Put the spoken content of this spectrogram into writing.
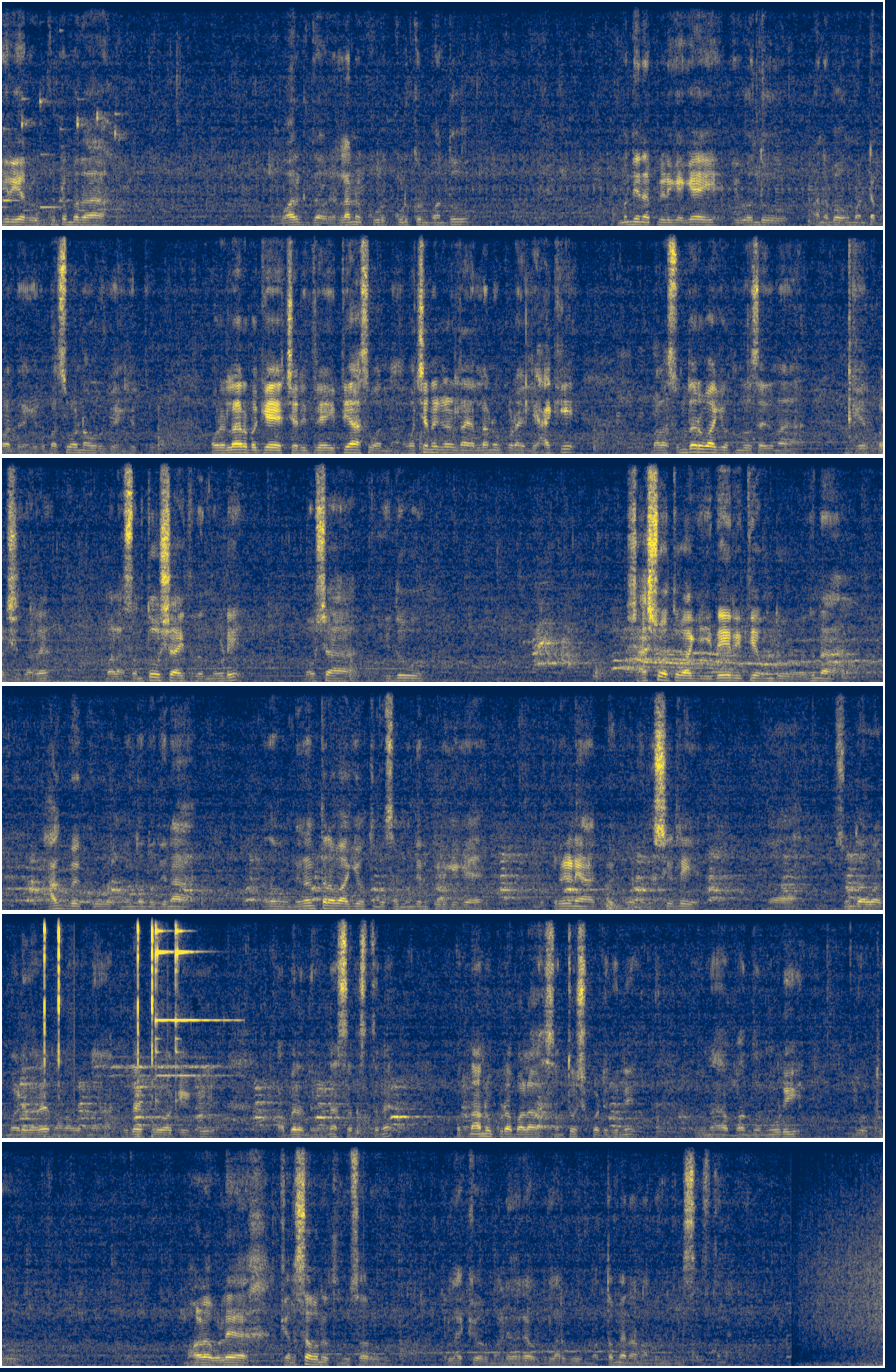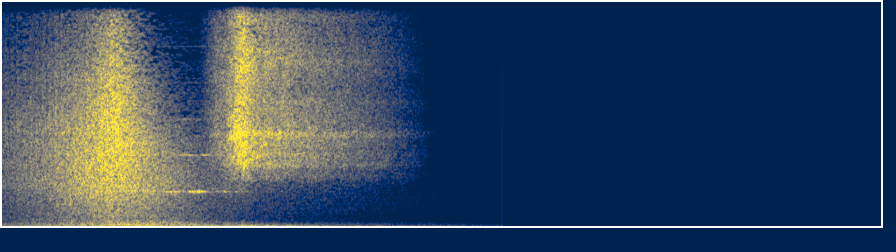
ಹಿರಿಯರು, ಕುಟುಂಬದ ವರ್ಗದವರೆಲ್ಲನೂ ಕೂಡ, ಕುಡ್ಕೊಂಡು ಬಂದು ಮುಂದಿನ ಪೀಳಿಗೆಗೆ ಈ ಒಂದು ಅನುಭವ ಮಂಟಪ ಅಂದರೆ ಹೆಂಗಿದ್ರು ಬಸವಣ್ಣವ್ರಿಗೆ ಹೆಂಗಿತ್ತು ಅವರೆಲ್ಲರ ಬಗ್ಗೆ ಚರಿತ್ರೆ, ಇತಿಹಾಸವನ್ನು ವಚನಗಳನ್ನ ಎಲ್ಲನೂ ಕೂಡ ಇಲ್ಲಿ ಹಾಕಿ ಭಾಳ ಸುಂದರವಾಗಿ ಒಂದು ದಿವಸ ಇದನ್ನು ಏರ್ಪಡಿಸಿದ್ದಾರೆ. ಭಾಳ ಸಂತೋಷ ಆಯ್ತು ಇದನ್ನು ನೋಡಿ. ಬಹುಶಃ ಇದು ಶಾಶ್ವತವಾಗಿ ಇದೇ ರೀತಿಯ ಒಂದು ಇದನ್ನು ಆಗಬೇಕು, ಮುಂದೊಂದು ದಿನ ಅದು ನಿರಂತರವಾಗಿ ಇವತ್ತೊಂದು ದಿವಸ ಮುಂದಿನ ಪೀಳಿಗೆಗೆ ಒಂದು ಪ್ರೇರಣೆ ಆಗಬೇಕು ಅನ್ನೋ ದೃಷ್ಟಿಯಲ್ಲಿ ಸುಂದರವಾಗಿ ಮಾಡಿದ್ದಾರೆ. ನಾನು ಅವ್ರನ್ನ ಹೃದಯಪೂರ್ವಕವಾಗಿ ಅಭಿನಂದನೆಗಳನ್ನ ಸಲ್ಲಿಸ್ತೇನೆ. ಮತ್ತು ನಾನು ಕೂಡ ಭಾಳ ಸಂತೋಷಪಟ್ಟಿದ್ದೀನಿ. ಇದನ್ನು ಬಂದು ನೋಡಿ, ಇವತ್ತು ಬಹಳ ಒಳ್ಳೆಯ ಕೆಲಸವನ್ನು ತಂದು ಸರ್, ಇಲಾಖೆಯವರು ಮಾಡಿದ್ದಾರೆ. ಅವ್ರಿಗೆಲ್ಲರಿಗೂ ಮತ್ತೊಮ್ಮೆ ನಾನು ಸಲ್ಲಿಸ್ತೇನೆ.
